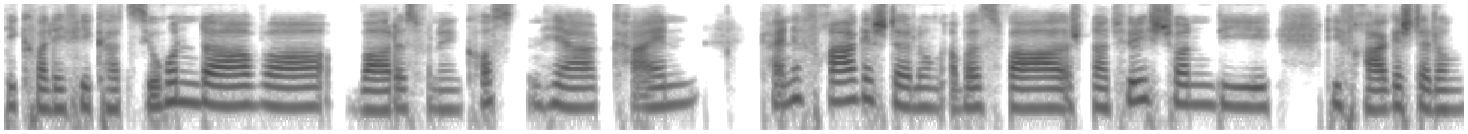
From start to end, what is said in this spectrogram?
die Qualifikation da war, war das von den Kosten her kein, keine Fragestellung. Aber es war natürlich schon die, die Fragestellung,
